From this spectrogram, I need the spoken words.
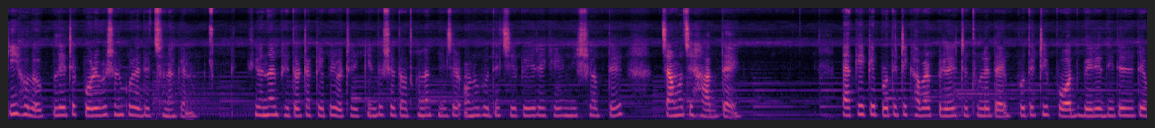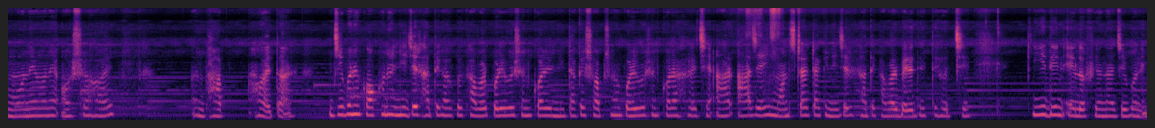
কি হলো? প্লেটে পরিবেশন করে দিচ্ছ না কেন? ফিওনার ভেতরটা কেঁপে ওঠে, কিন্তু সে তৎক্ষণাৎ নিজের অনুভূতি চেপে রেখে নিঃশব্দে চামচে হাত দেয়। একে একে প্রতিটি খাবার প্লেটে তুলে দেয়। প্রতিটি পদ বেড়ে দিতে দিতে মনে মনে অসহায় ভাব হয় তার। জীবনে কখনোই নিজের হাতে কাউকে খাবার পরিবেশন করেনি, তাকে সবসময় পরিবেশন করা হয়েছে। আর আজ এই মনস্টারটাকে নিজের হাতে খাবার বেড়ে দিতে হচ্ছে। কি দিন এলো ফিওনার জীবনে?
